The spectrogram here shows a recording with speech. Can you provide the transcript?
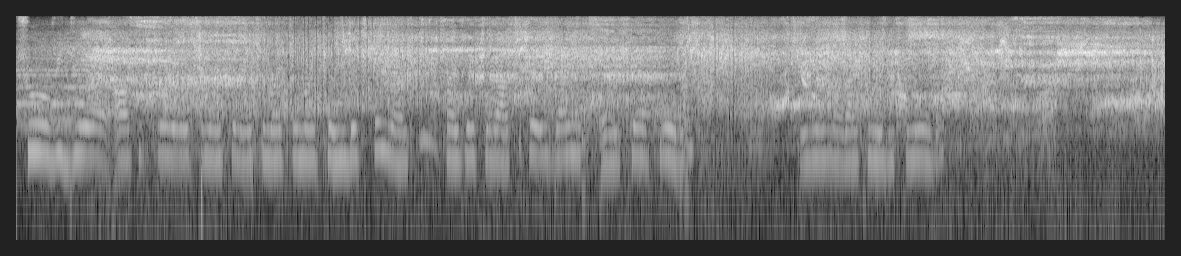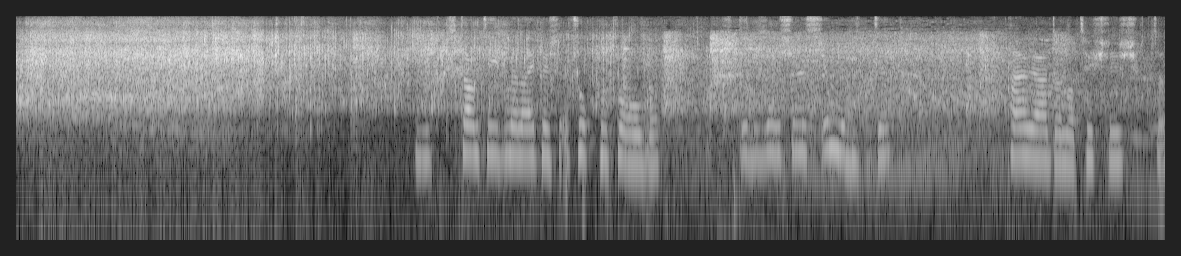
Şu videoya artık şey açın açın açın açın açın bıktım ben. Arkadaşlar artık o yüzden e, şey yapıyorum. Yorumları açmayı düşünüyorum. Titan Teğmen arkadaşlar çok kötü oldu. İşte bizim işimiz şimdi bitti. Her yerden ateşleri çıktı.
